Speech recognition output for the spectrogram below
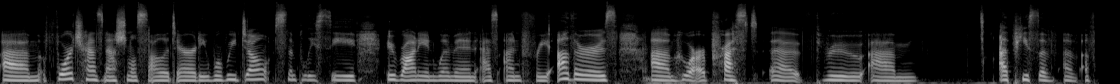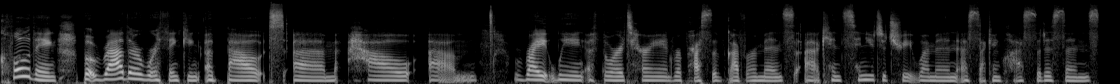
um, for transnational solidarity where we don't simply see Iranian women women as unfree others um, who are oppressed uh, through. Um, a piece of, of, of, clothing, but rather we're thinking about um, how um, right wing, authoritarian, repressive governments uh, continue to treat women as second class citizens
